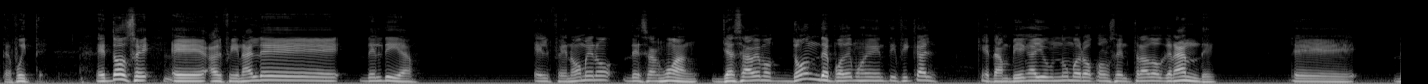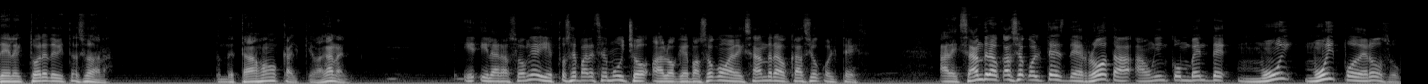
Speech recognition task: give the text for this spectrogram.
te fuiste. Entonces, eh, al final de, del día, el fenómeno de San Juan, ya sabemos dónde podemos identificar que también hay un número concentrado grande de, electores de Vista Ciudadana, donde está Juan Oscar, que va a ganar. Y, y la razón es, y esto se parece mucho a lo que pasó con Alexandra Ocasio Cortés. Alexandra Ocasio Cortés derrota a un incumbente muy, muy poderoso.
